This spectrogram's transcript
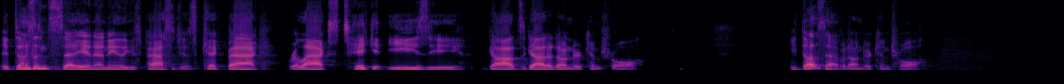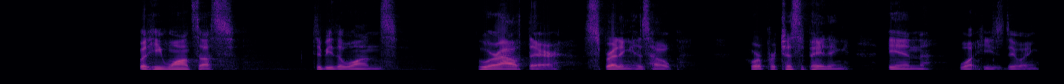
It doesn't say in any of these passages, kick back, relax, take it easy. God's got it under control. He does have it under control. But He wants us to be the ones who are out there spreading His hope, who are participating in what He's doing.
